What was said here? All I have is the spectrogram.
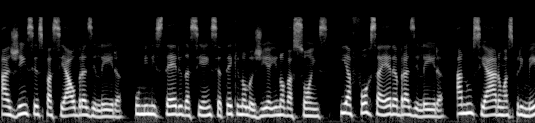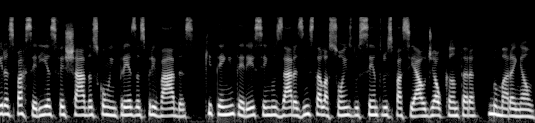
a Agência Espacial Brasileira, o Ministério da Ciência, Tecnologia e Inovações e a Força Aérea Brasileira anunciaram as primeiras parcerias fechadas com empresas privadas que têm interesse em usar as instalações do Centro Espacial de Alcântara, no Maranhão.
